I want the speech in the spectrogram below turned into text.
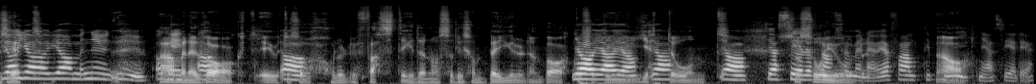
Ja, ja, ja, men nu, nu. Okay, Armen är ja. rakt ut och så håller du fast i den och så liksom böjer du den bakåt. Ja, ja, ja. Det är jätteont. Ja, jag ser så det så framför mig nu. Jag får alltid panik när jag ser det.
